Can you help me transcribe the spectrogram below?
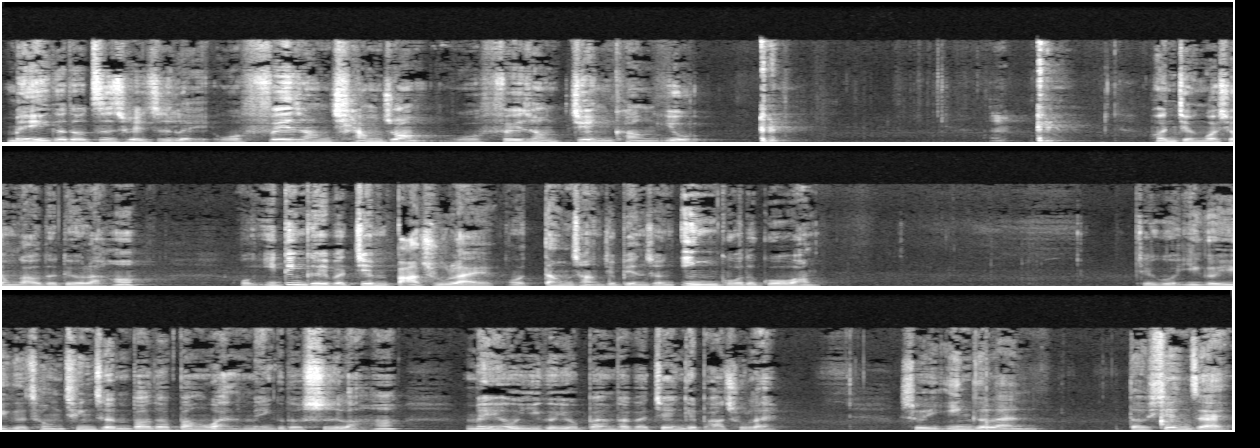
每一个都自吹自擂，我非常强壮，我非常健康又。反正我想熬的丢了哈，我一定可以把剑拔出来，我当场就变成英国的国王。结果一个一个从清晨拔到傍晚，每个都试了哈，没有一个有办法把剑给拔出来，所以英格兰到现在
